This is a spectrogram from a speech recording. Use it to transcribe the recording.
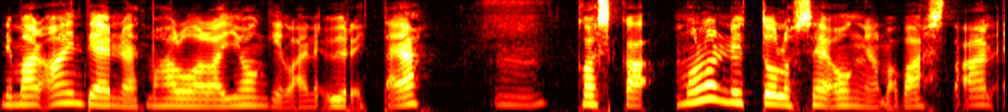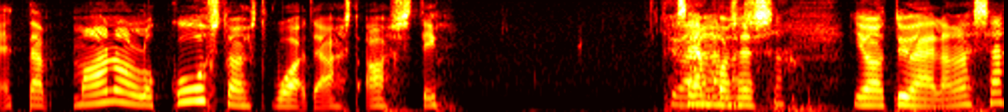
Niin mä oon aina tiennyt, että mä haluan olla jonkinlainen yrittäjä. Mm. Koska mulla on nyt tullut se ongelma vastaan, että mä oon ollut 16-vuotiaasta asti Työelämässä. jo työelämässä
